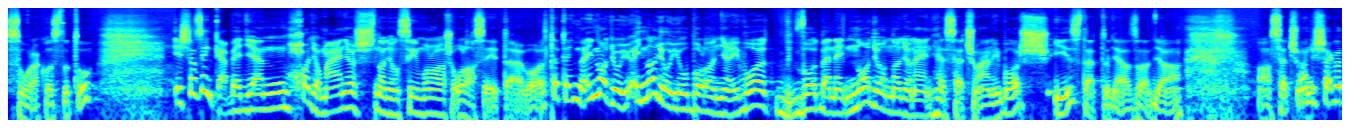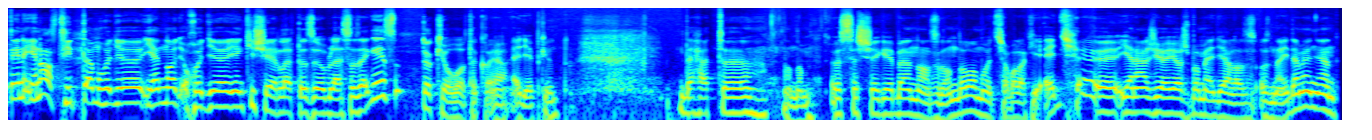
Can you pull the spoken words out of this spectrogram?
szórakoztató. És az inkább egy ilyen hagyományos, nagyon színvonalas olasz étel volt. Tehát egy, egy, nagyon, egy nagyon jó bolonyai volt, volt benne egy nagyon-nagyon enyhe szecsuáni bors íz, tehát ugye az adja a, a szecsuániságot. Én, én azt hittem, hogy ilyen, nagy, hogy ilyen kísérletezőbb lesz az egész. Tök jó volt a kaja egyébként de hát mondom, összességében azt gondolom, hogy ha valaki egy ilyen ázsiaiasba megy el, az, az ne ide menjen.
